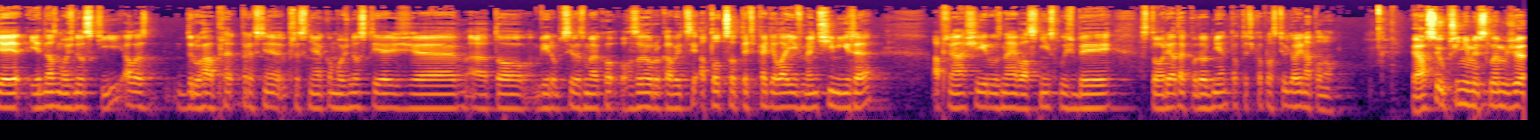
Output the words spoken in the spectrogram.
je jedna z možností, ale druhá přesně, přesně jako možnost je, že eh, to výrobci vezmou jako hozenou rukavici a to, co teďka dělají v menší míře a přináší různé vlastní služby, story a tak podobně, tak teďka prostě udělali naplno. Já si upřímně myslím, že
